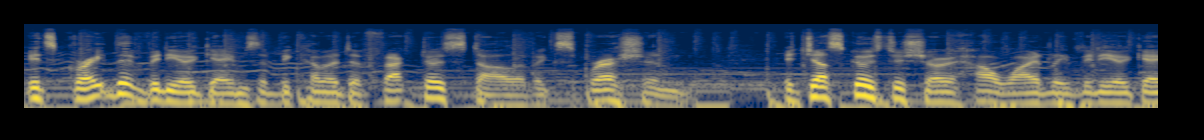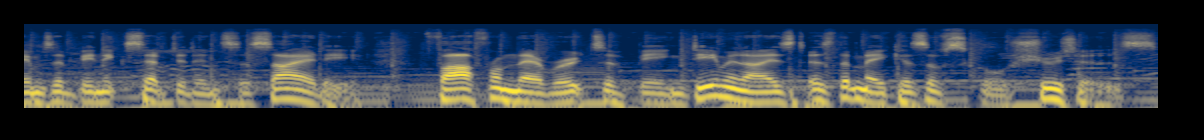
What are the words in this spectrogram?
it's great that video games have become a de facto style of expression. It just goes to show how widely video games have been accepted in society, far from their roots of being demonized as the makers of school shooters.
